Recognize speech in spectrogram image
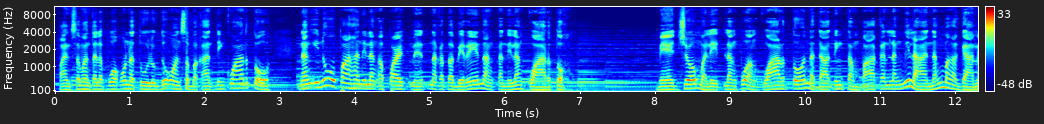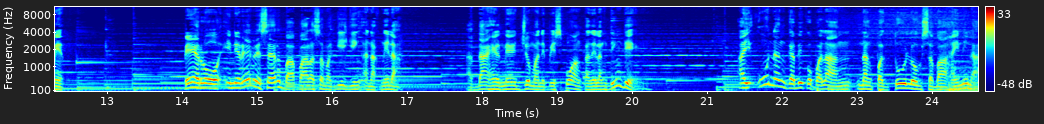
Pansamantala po ako natulog doon sa bakanting kwarto ng inuupahan nilang apartment na katabi rin ang kanilang kwarto. Medyo maliit lang po ang kwarto na dating tambakan lang nila ng mga gamit. Pero inire-reserba para sa magiging anak nila. At dahil medyo manipis po ang kanilang dingding, ay unang gabi ko pa lang ng pagtulog sa bahay nila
